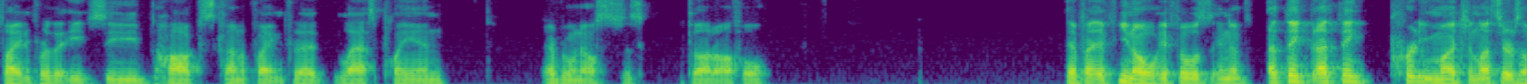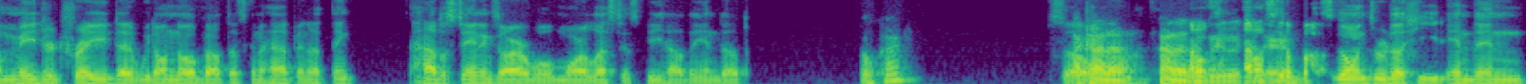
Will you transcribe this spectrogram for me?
fighting for the eight seed, Hawks kind of fighting for that last play in. Everyone else just god awful. If if you know if it was and if I think I think pretty much unless there's a major trade that we don't know about that's going to happen, I think how the standings are will more or less just be how they end up. Okay. So I kind of kind I of don't agree see, with I don't see the Bucks going through the Heat and then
